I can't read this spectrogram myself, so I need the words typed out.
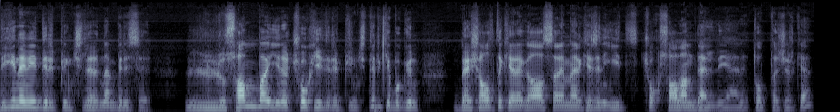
ligin en iyi driplingçilerinden birisi. Lusamba yine çok iyi driplingçidir ki bugün 5-6 kere Galatasaray merkezini iyi, çok sağlam deldi yani top taşırken.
